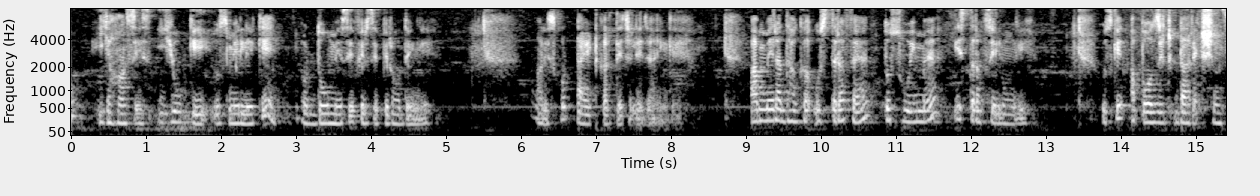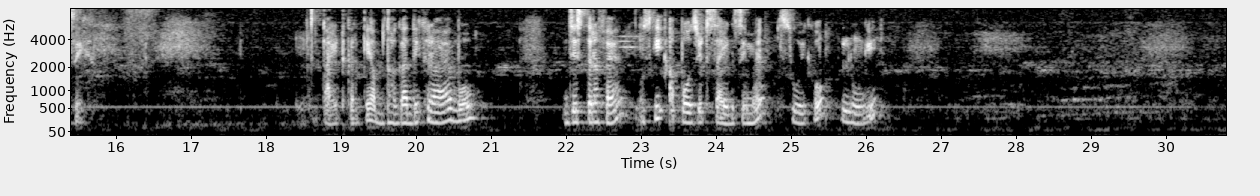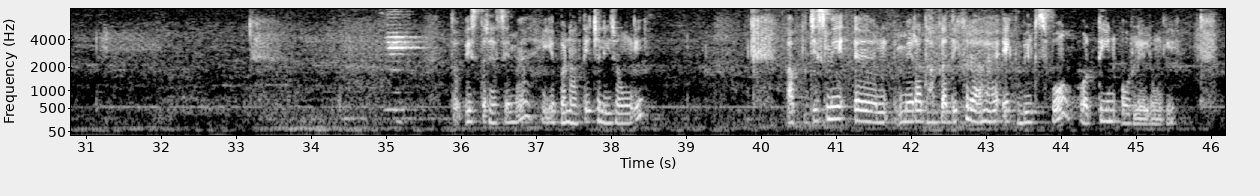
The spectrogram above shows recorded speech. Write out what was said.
यहाँ से यू के उसमें लेके और दो में से फिर से पिरो देंगे और इसको टाइट करते चले जाएँगे। अब मेरा धागा उस तरफ़ है तो सुई मैं इस तरफ़ से लूँगी, उसके अपोजिट डायरेक्शन से। टाइट करके अब धागा दिख रहा है वो, जिस तरफ़ है, उसकी अपोजिट साइड से मैं सुई को लूँगी। तो इस तरह से मैं ये बनाती चली जाऊँगी। अब जिसमें मेरा धागा दिख रहा है, एक बीट्स वो, और तीन और ले लूँगी।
